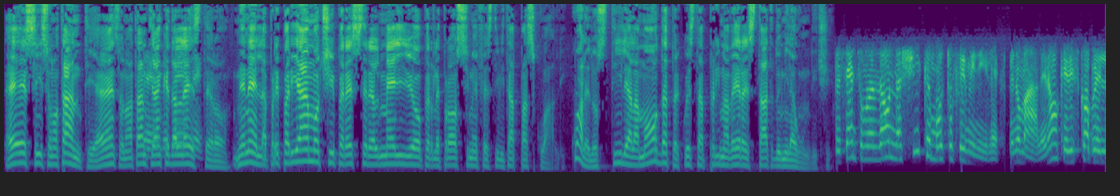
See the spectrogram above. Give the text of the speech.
Eh sì, sono tanti, eh? sono tanti Bene, anche bene. dall'estero. Nenella, prepariamoci per essere al meglio per le prossime festività pasquali. Qual è lo stile alla moda per questa primavera-estate 2011? Presento una donna chic e molto femminile, meno male, no? Che riscopre il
